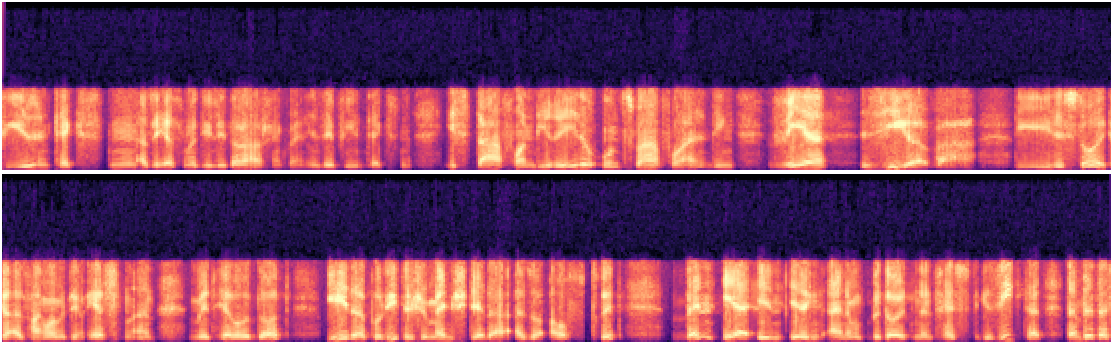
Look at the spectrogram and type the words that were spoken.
vielen Texten, also erstmal die literarischen Quellen, in sehr vielen Texten ist davon die Rede und zwar vor allen Dingen, wer Sieger war. Die Historiker, also fangen wir mit dem ersten an, mit Herodot, jeder politische Mensch, der da also auftritt, wenn er in irgendeinem bedeutenden Fest gesiegt hat, dann wird das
